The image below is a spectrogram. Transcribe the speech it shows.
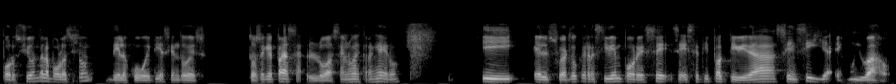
porción de la población de los kuwaitíes haciendo eso. Entonces, ¿qué pasa? Lo hacen los extranjeros y el sueldo que reciben por ese, ese tipo de actividad sencilla es muy bajo,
